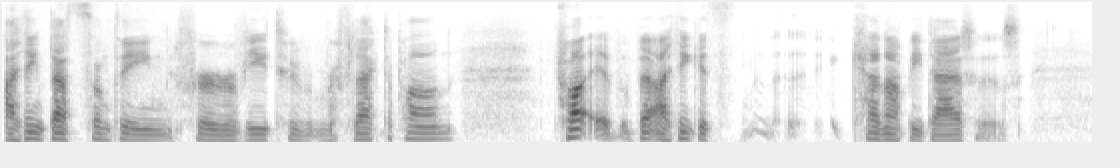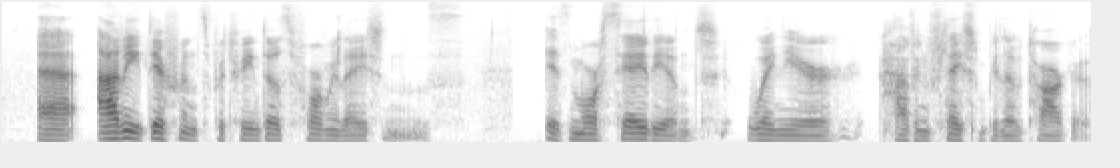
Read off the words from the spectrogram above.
I think that's something for a review to reflect upon. Pro- but I think it's cannot be doubted. Uh, any difference between those formulations is more salient when you have inflation below target.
